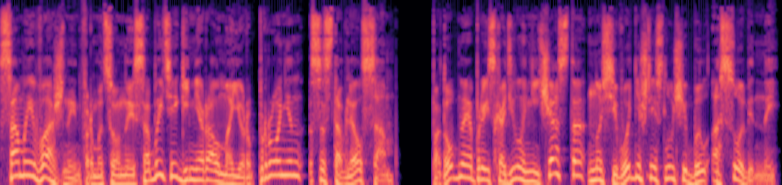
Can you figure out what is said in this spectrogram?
Самые важные информационные события генерал-майор Пронин составлял сам. Подобное происходило нечасто, но сегодняшний случай был особенный.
